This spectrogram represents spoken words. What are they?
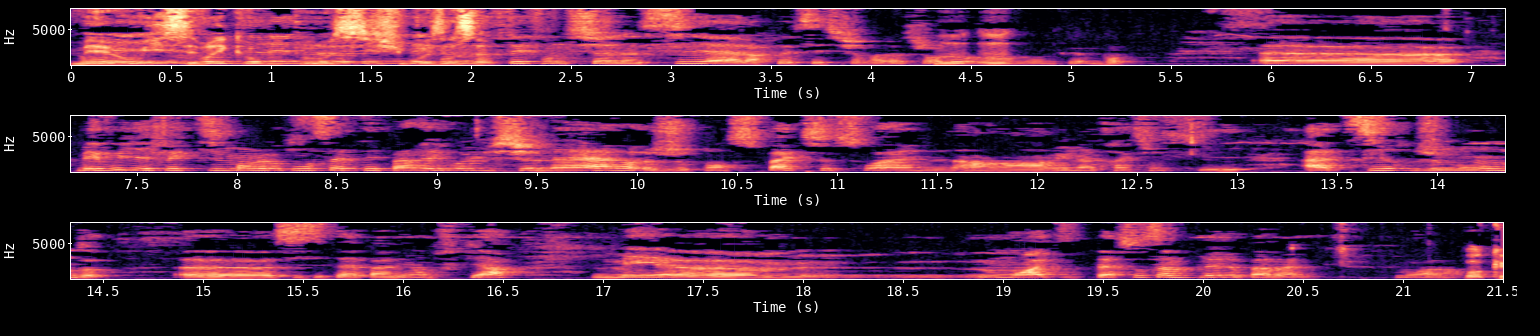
Mais euh, oui, c'est vrai qu'on peut le aussi supposer ça. de fées fonctionne aussi alors que c'est sur sur l'eau. Mm, mm. hein, donc euh, bon. Euh, mais oui, effectivement, le concept n'est pas révolutionnaire. Je pense pas que ce soit une, un- une attraction qui attire du monde, euh, si c'était à Paris en tout cas. Mais euh, moi, à titre perso, ça me plairait pas mal. Voilà. Ok.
